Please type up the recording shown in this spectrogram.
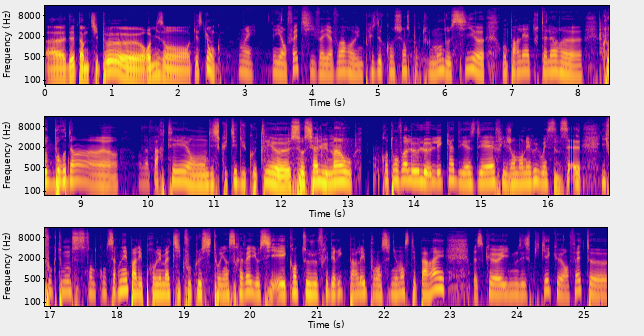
d'être un petit peu remise en question. Oui. Et en fait, il va y avoir une prise de conscience pour tout le monde aussi. On parlait tout à l'heure, Claude Bourdin, en aparté, on discutait du côté euh, social, humain, où quand on voit le- le- les cas des SDF, les gens dans les rues, ouais, Mm. c'est- euh, il faut que tout le monde se sente concerné par les problématiques, il faut que le citoyen se réveille aussi. Et quand euh, Frédéric parlait pour l'enseignement, c'était pareil, parce qu'il nous expliquait que en fait, euh,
